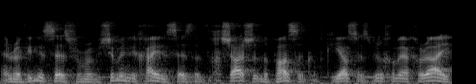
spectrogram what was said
and Ravina says from Rabbi Shimon who says that the chashash in the pasuk of Kiyasas bin Chamecharai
